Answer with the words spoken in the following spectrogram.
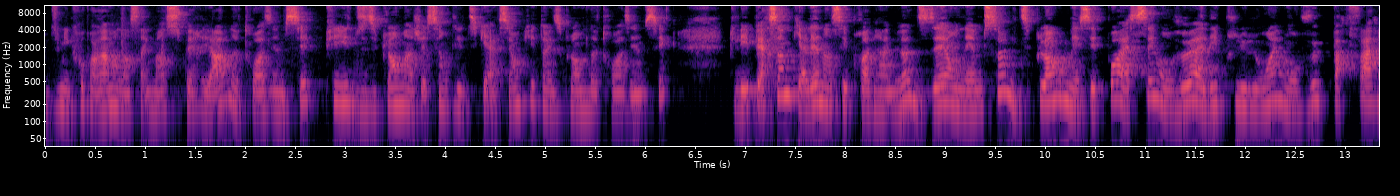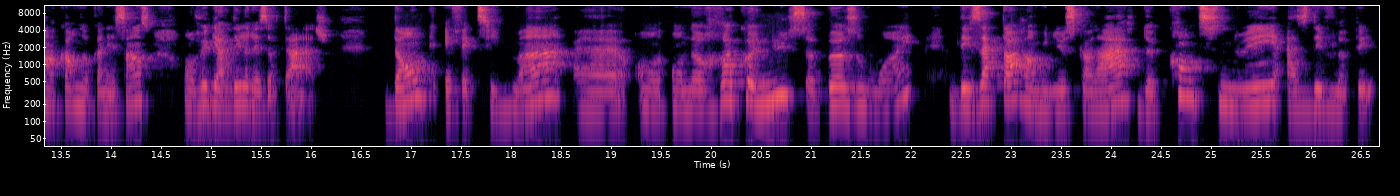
du micro-programme en enseignement supérieur, le troisième cycle, puis du diplôme en gestion de l'éducation, qui est un diplôme de troisième cycle. Puis les personnes qui allaient dans ces programmes-là disaient, on aime ça, le diplôme, mais c'est pas assez, on veut aller plus loin, on veut parfaire encore nos connaissances, on veut garder le réseautage. Donc, effectivement, euh, on, on, a reconnu ce besoin des acteurs en milieu scolaire de continuer à se développer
